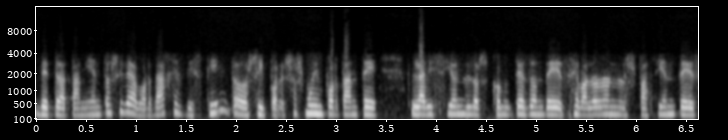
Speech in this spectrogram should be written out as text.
de tratamientos y de abordajes distintos y por eso es muy importante la visión de los comités donde se valoran los pacientes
